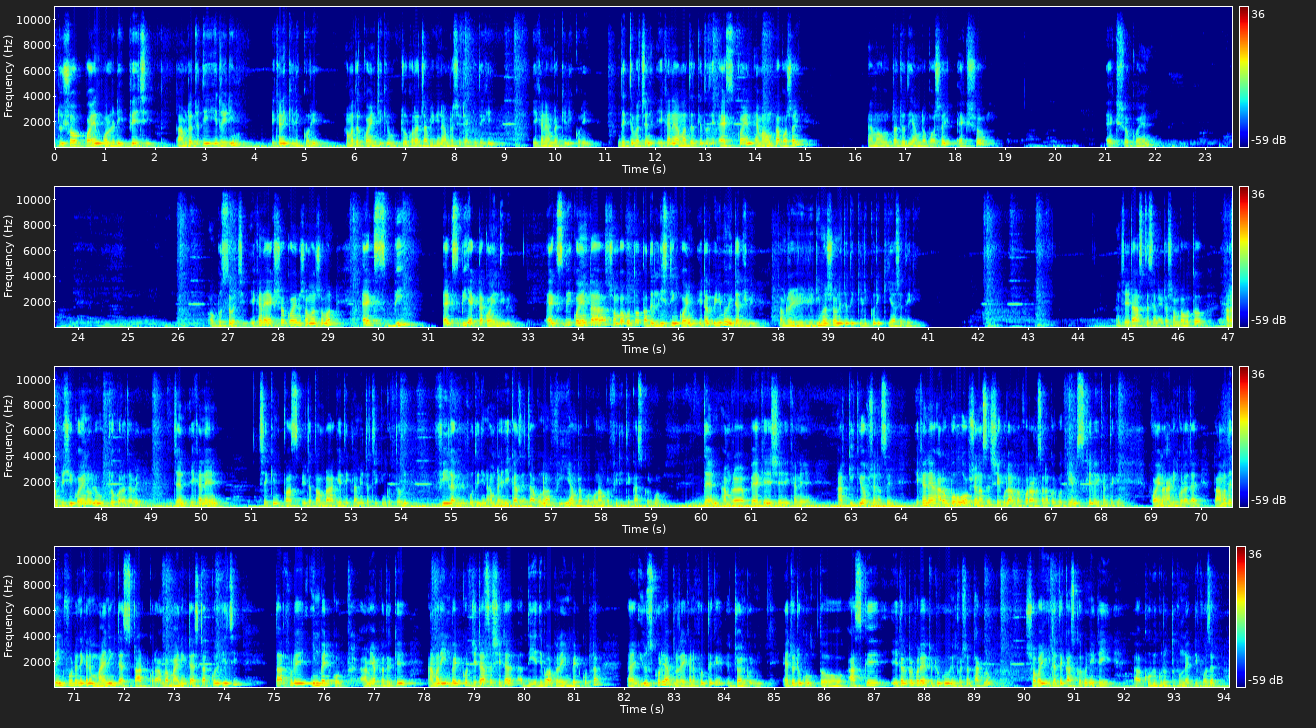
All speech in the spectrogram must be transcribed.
দুশো কয়েন অলরেডি পেয়েছি। তো আমরা যদি রিডিম এখানে ক্লিক করি, আমাদের কয়েনটি কি উইথড্র করা যাবে কি না আমরা সেটা একটু দেখি। এখানে আমরা ক্লিক করি। দেখতে পাচ্ছেন, এখানে আমাদেরকে যদি এক্স কয়েন অ্যামাউন্টটা বসাই অ্যামাউন্টটা যদি আমরা বসাই একশো একশো কয়েন বুঝতে পারছি। এখানে একশো কয়েন সমান সমান এক্স বি এক্স বি একটা কয়েন দিবে। এক্স বি কয়েনটা সম্ভবত তাদের লিস্টিং কয়েন এটার বিনিময়ে এটা দিবে। আমরা রিডিম আসনে যদি ক্লিক করি, কি আসে দেখি? আচ্ছা এটা আসতেছে না। এটা সম্ভবত আরও বেশি কয়েন হলে উদ্ধ করা যাবে। যেন এখানে চেক ইন পাস এটা তো আমরা আগে দেখলাম, এটা চেক ইন করতে হলে ফি লাগবে প্রতিদিন। আমরা এই কাজে যাব না ফি আমরা করব না, আমরা ফ্রিতে কাজ করব। দেন আমরা ব্যাকে এসে এখানে আর কি কি অপশান আছে? এখানে আরও বহু অপশান আছে, সেগুলো আমরা পরে আলোচনা করব। গেমস খেলে এখান থেকে কয়েন আর্নিং করা যায়। তো আমাদের ইম্পর্টেন্ট এখানে মাইনিংটা স্টার্ট করা। আমরা মাইনিংটা স্টার্ট করে দিয়েছি। তারপরে ইনভাইট কোড আমি আপনাদেরকে আমার ইনভাইট কোড যেটা আছে সেটা দিয়ে দেবো। আপনারা ইনভাইট কোডটা ইউজ করে আপনারা এখানে প্রত্যেকে জয়েন করবেন। এতটুকু। তো আজকে এটার ব্যাপারে এতটুকু ইনফরমেশান থাকল। সবাই এটাতে কাজ করবেন। এটাই খুবই গুরুত্বপূর্ণ একটি প্রজেক্ট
